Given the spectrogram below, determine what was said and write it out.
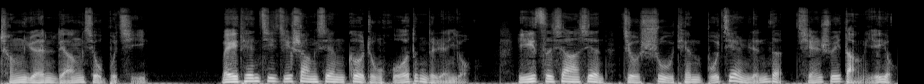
成员良莠不齐。每天积极上线各种活动的人有，一次下线就数天不见人的潜水党也有。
